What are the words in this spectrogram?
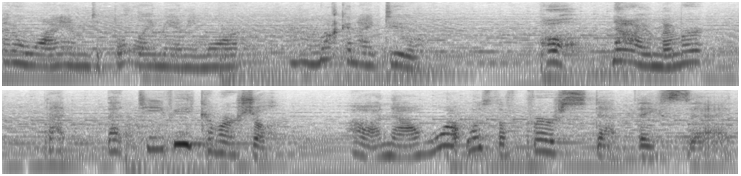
I don't want him to bully me anymore. What can I do? Oh, now I remember. That that TV commercial. Oh, now what was the first step they said?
